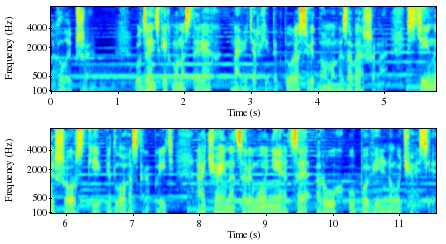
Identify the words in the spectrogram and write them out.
глибше. У дзенських монастирях навіть архітектура свідомо не завершена. Стіни шорсткі, підлога скрипить, а чайна церемонія це рух у повільному часі.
